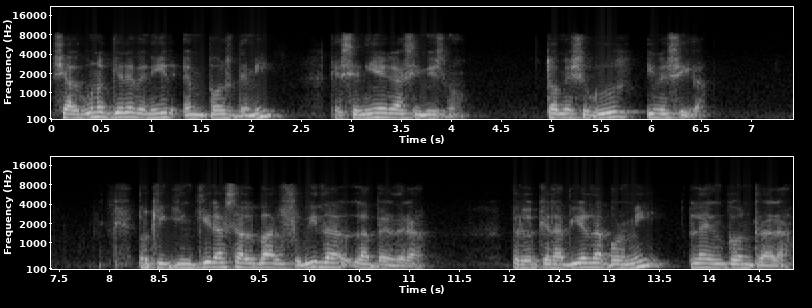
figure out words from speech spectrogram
si alguno quiere venir en pos de mí, que se niegue a sí mismo, tome su cruz y me siga. Porque quien quiera salvar su vida la perderá, pero el que la pierda por mí la encontrará.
